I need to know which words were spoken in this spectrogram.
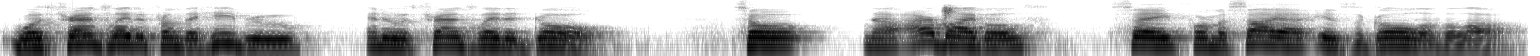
was translated from the Hebrew and it was translated goal. So now our Bibles say for Messiah is the goal of the law,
